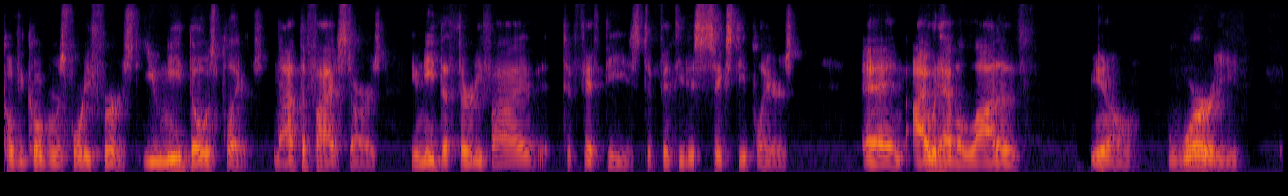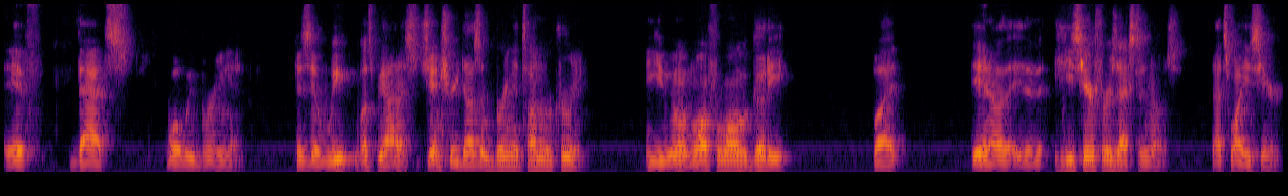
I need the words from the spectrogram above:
Kofi Cockburn was 41st. You need those players, not the five stars. You need the 35 to 50s to 50 to 60 players. And I would have a lot of, you know, worry if that's what we bring in. Because we, let's be honest, Gentry doesn't bring a ton of recruiting. He went one for one with Goody, but, you know, he's here for his X's and O's. That's why he's here.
